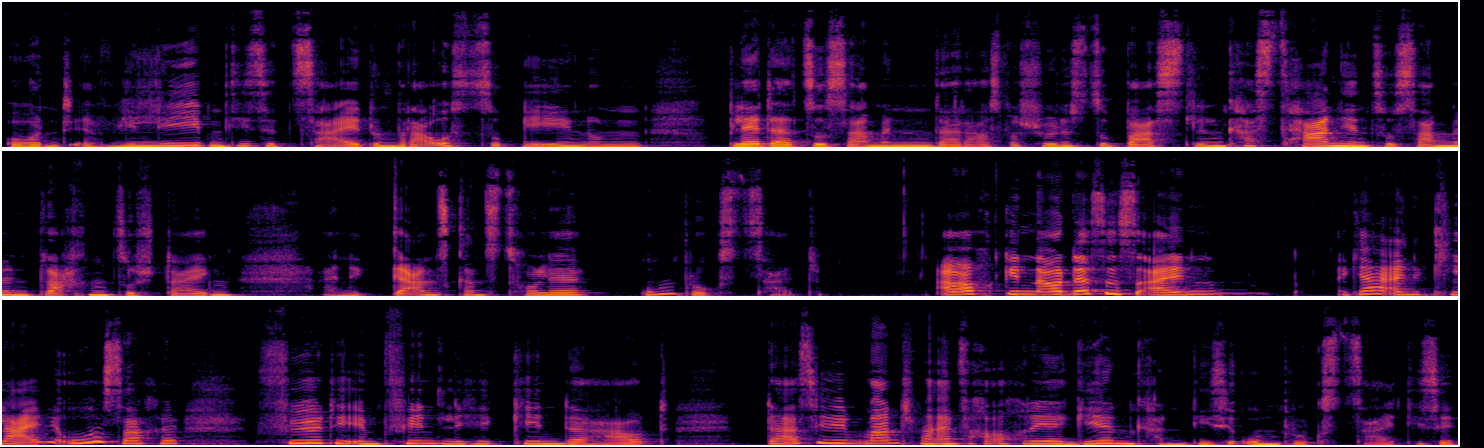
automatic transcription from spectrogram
Und wir lieben diese Zeit, um rauszugehen und Blätter zu sammeln, daraus was Schönes zu basteln, Kastanien zu sammeln, Drachen zu steigen. Eine ganz, ganz tolle Umbruchszeit. Aber auch genau das ist ein, ja, eine kleine Ursache für die empfindliche Kinderhaut, da sie manchmal einfach auch reagieren kann, diese Umbruchszeit, diese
